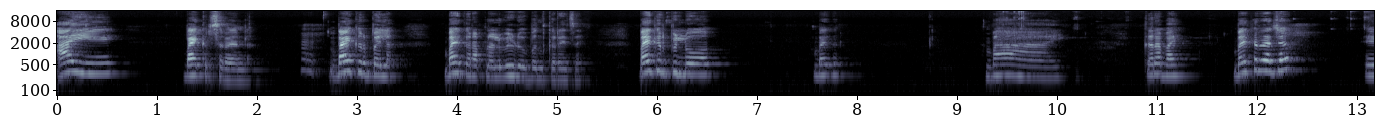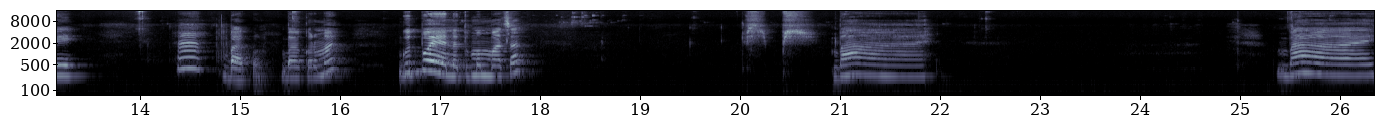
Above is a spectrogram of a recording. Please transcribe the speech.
आई बाय कर सगळ्यांना. बाय कर पहिला. बाय कर आपल्याला व्हिडिओ बंद करायचा आहे बाय कर बायकर बाय कर. बाय. करा बाय. बाय कर राजा. हे. बाय कर बाय कर मा गुड बॉय आहे ना तू मम्माचा. बाय. बाय.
